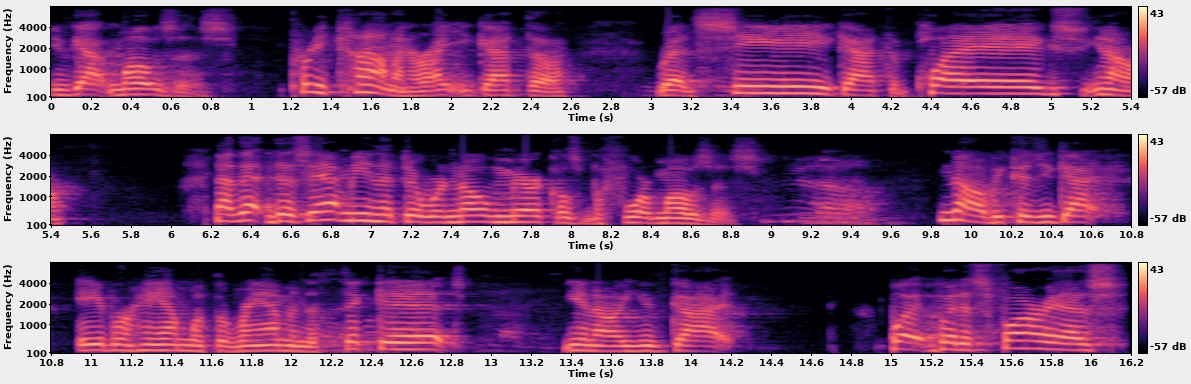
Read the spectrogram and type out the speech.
You've got Moses, pretty common, right? You got the Red Sea, you got the plagues, you know. Now, that does that mean that there were no miracles before Moses? No. No, because you got Abraham with the ram in the thicket. You know, you've got, but but as far as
